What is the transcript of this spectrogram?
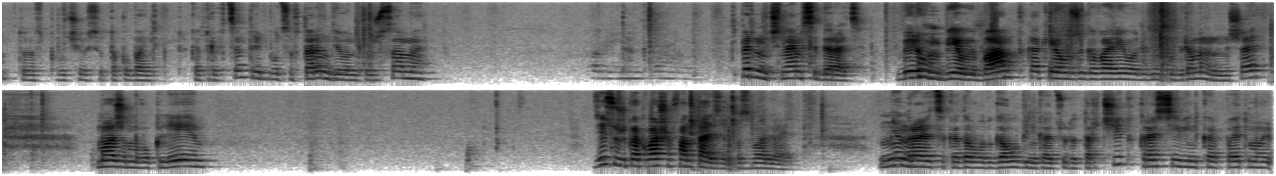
Вот у нас получился вот такой бантик, который в центре будет. Со вторым делаем то же самое. Так. Теперь начинаем собирать. Берем белый бант, как я уже говорила. Линейку берем, она мешает. Мажем его клеем. Здесь уже как ваша фантазия позволяет. Мне нравится, когда вот голубенькая отсюда торчит красивенько, поэтому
